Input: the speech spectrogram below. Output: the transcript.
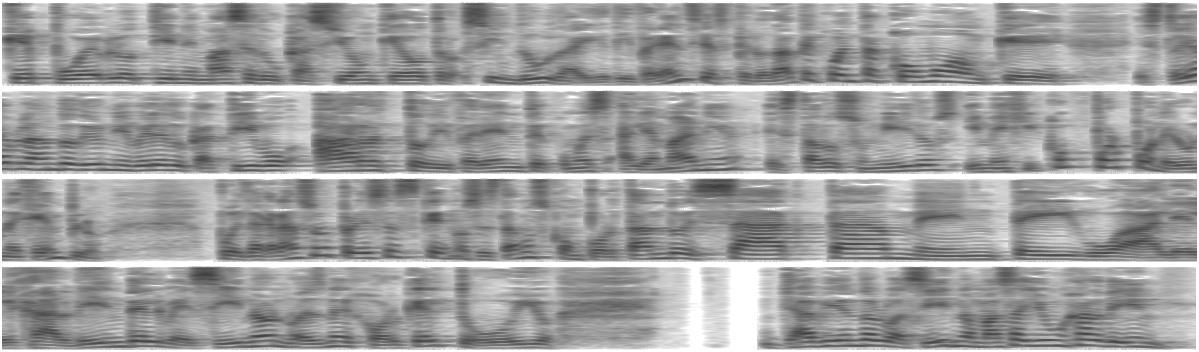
qué pueblo tiene más educación que otro. Sin duda hay diferencias, pero date cuenta cómo, aunque estoy hablando de un nivel educativo harto diferente como es Alemania, Estados Unidos y México, por poner un ejemplo, pues la gran sorpresa es que nos estamos comportando exactamente igual. El jardín del vecino no es mejor que el tuyo. Ya viéndolo así, nomás hay un jardín.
